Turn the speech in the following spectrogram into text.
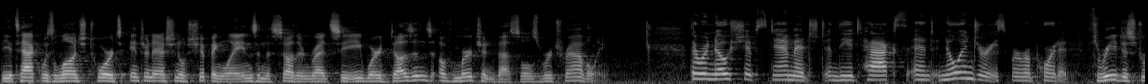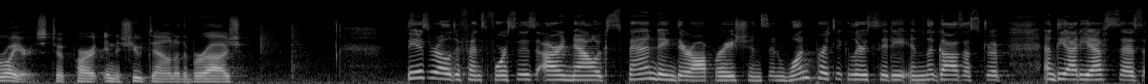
The attack was launched towards international shipping lanes in the southern Red Sea where dozens of merchant vessels were traveling. There were no ships damaged in the attacks and no injuries were reported. Three destroyers took part in the shootdown of the barrage. The Israel Defense Forces are now expanding their operations in one particular city in the Gaza Strip, and the IDF says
